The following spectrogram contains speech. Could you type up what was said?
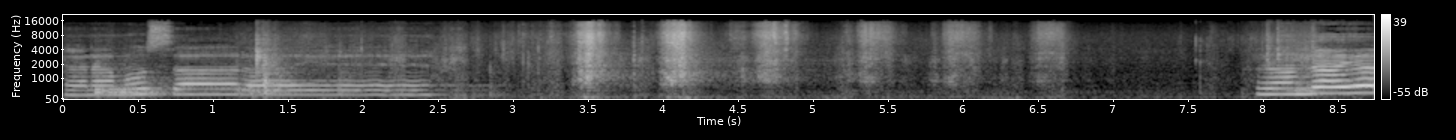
Ramo Saraye Randaye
